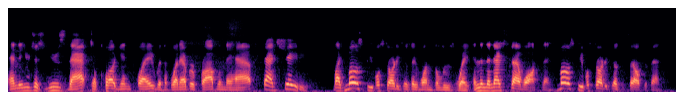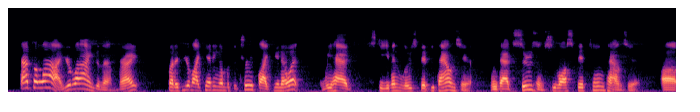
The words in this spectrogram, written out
And then you just use that to plug and play with whatever problem they have. That's shady. Like most people started because they wanted to lose weight. And then the next guy walks in. Most people started because of self defense. That's a lie. You're lying to them, right? But if you're like hitting them with the truth, like, you know what? We had Steven lose 50 pounds here. We've had Susan. She lost 15 pounds here. Uh,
